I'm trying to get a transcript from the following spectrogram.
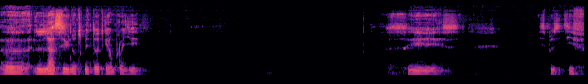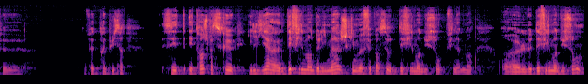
Là, c'est une autre méthode qui est employée. C'est euh, en fait très puissant. C'est étrange parce que il y a un défilement de l'image qui me fait penser au défilement du son finalement. Euh, le défilement du son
